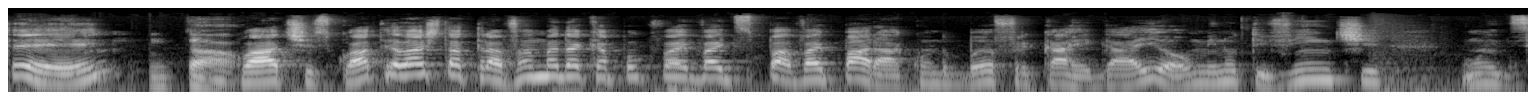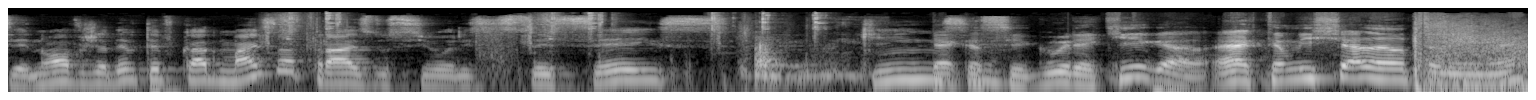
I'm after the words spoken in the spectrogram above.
Tem. Então. 4x4, ele que tá travando, mas daqui a pouco vai, vai, vai parar. Quando o buffer carregar aí, ó, 1 minuto e 20, 1 e 19, já deve ter ficado mais atrás dos senhores. 16, 15... Quer que eu segure aqui, galera? É, tem o um Michelão também, né?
